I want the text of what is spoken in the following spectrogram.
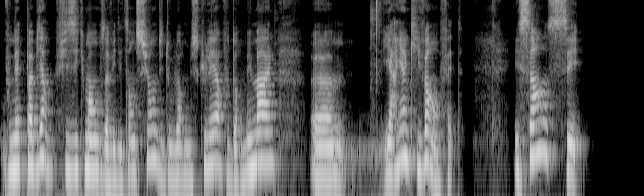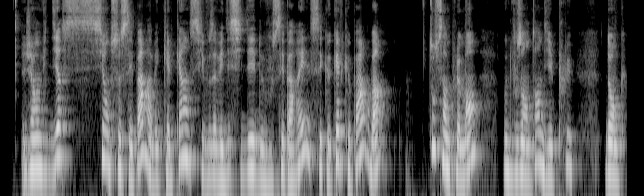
vous n'êtes pas bien physiquement, vous avez des tensions, des douleurs musculaires, vous dormez mal, il euh, y a rien qui va en fait. Et ça, c'est, j'ai envie de dire, si on se sépare avec quelqu'un, si vous avez décidé de vous séparer, c'est que quelque part, ben tout simplement, vous ne vous entendiez plus. Donc,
